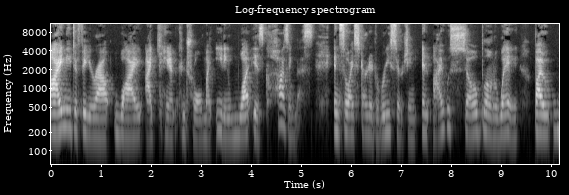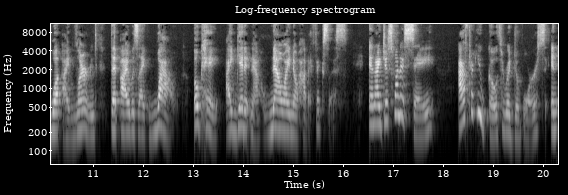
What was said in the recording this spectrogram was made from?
I need to figure out why I can't control my eating. What is causing this? And so I started researching, and I was so blown away by what I learned that I was like, wow, okay, I get it now. Now I know how to fix this. And I just want to say, after you go through a divorce and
